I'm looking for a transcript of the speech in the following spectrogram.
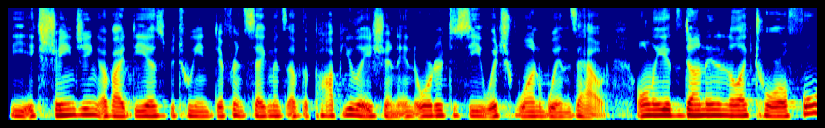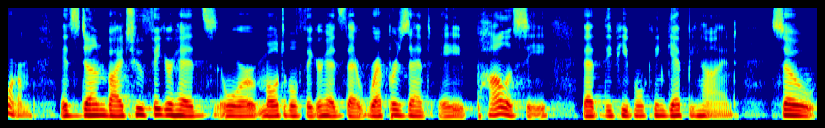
the exchanging of ideas between different segments of the population in order to see which one wins out. Only it's done in an electoral form. It's done by two figureheads or multiple figureheads that represent a policy that the people can get behind. So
